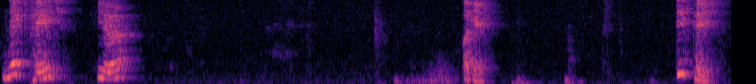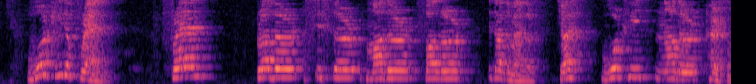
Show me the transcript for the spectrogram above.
next page here. Okay. This page. Work with a friend. Friend, brother, sister, mother, father, it doesn't matter. Just work with another person.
